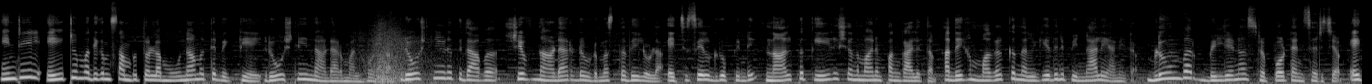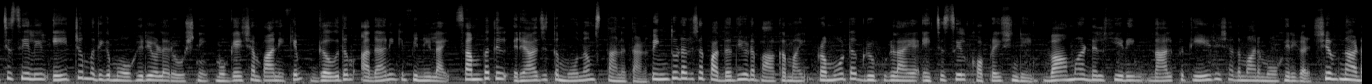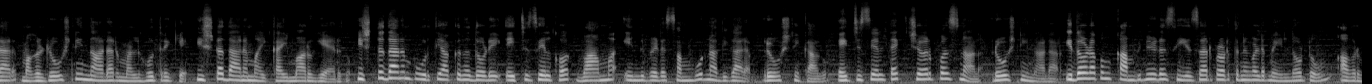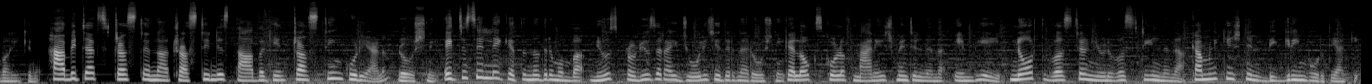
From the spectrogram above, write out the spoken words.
ഇന്ത്യയിൽ ഏറ്റവും അധികം സമ്പത്തുള്ള മൂന്നാമത്തെ വ്യക്തിയായി രോഷ്നി നാടാർ മൽഹോത്ര. രോഷ്നിയുടെ പിതാവ് ശിവ് നാടാറുടെ ഉടമസ്ഥതയിലുള്ള എച്ച് സി എൽ ഗ്രൂപ്പിന്റെ നാൽപ്പത്തിയേഴ് ശതമാനം പങ്കാളിത്തം അദ്ദേഹം മകൾക്ക് നൽകിയതിന് പിന്നാലെയാണിത്. ബ്ലൂംബർഗ് ബില്യണേഴ്സ് റിപ്പോർട്ട് അനുസരിച്ച് എച്ച് സി എല്ലിൽ ഏറ്റവും അധികം ഓഹരിയുള്ള രോഷ്നി മുകേഷ് അംബാനിക്കും ഗൗതം അദാനിക്കും പിന്നിലായി സമ്പത്തിൽ രാജ്യത്ത് മൂന്നാം സ്ഥാനത്താണ്. പിന്തുടർച്ച പദ്ധതിയുടെ ഭാഗമായി പ്രൊമോട്ടർ ഗ്രൂപ്പുകളായ എച്ച് സി എൽ കോർപ്പറേഷന്റെയും വാമ ഡൽഹിയുടെയും നാൽപ്പത്തിയേഴ് ശതമാനം ഓഹരികൾ ശിവ് നാടാർ മകൾ രോഷ്നി നാടാർ മൽഹോത്രയ്ക്ക് ഇഷ്ടദാനമായി കൈമാറുകയായിരുന്നു. ഇഷ്ടദാനം പൂർത്തിയാക്കുന്നതോടെ H C L corp Vama എന്നിവയുടെ സമ്പൂർണ അധികാരം റോഷ്നിക്കാകും എച്ച് സി എൽ ടെക് ചെയർപേഴ്സണാണ് റോഷ്നി നാടാർ. ഇതോടൊപ്പം കമ്പനിയുടെ സി എസ് ആർ പ്രവർത്തനങ്ങളുടെ മേൽനോട്ടവും അവർ വഹിക്കുന്നു. ഹാബിറ്റാക്സ് ട്രസ്റ്റ് എന്ന ട്രസ്റ്റിന്റെ സ്ഥാപകയും ട്രസ്റ്റിയും കൂടിയാണ് റോഷ്നി എച്ച് എസ് എല്ലിലേക്ക് എത്തുന്നതിന് മുമ്പ് ന്യൂസ് പ്രൊഡ്യൂസറായി ജോലി ചെയ്തിരുന്ന റോഷ്നി കെലോക് സ്കൂൾ ഓഫ് മാനേജ്മെന്റിൽ നിന്ന് എം ബി എയും നോർത്ത് വെസ്റ്റേൺ യൂണിവേഴ്സിറ്റിയിൽ നിന്ന് കമ്മ്യൂണിക്കേഷനിൽ ഡിഗ്രിയും പൂർത്തിയാക്കി.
